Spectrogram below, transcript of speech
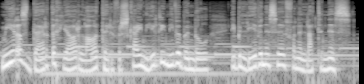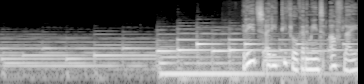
meer as 30 jaar later, verskyn hierdie nuwe bundel, Die belewennisse van 'n Latinis. Reeds uit die titel kan 'n mens aflei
